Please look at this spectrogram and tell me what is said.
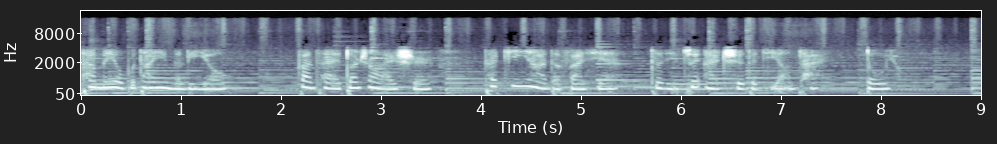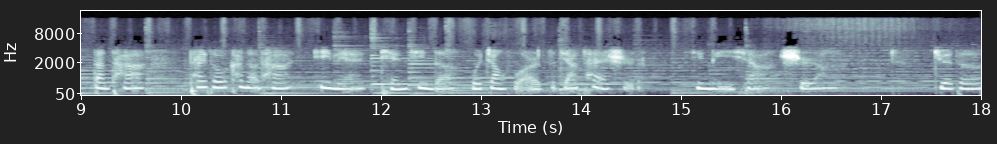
他没有不答应的理由。饭菜端上来时，他惊讶地发现自己最爱吃的几样菜都有，但她。抬头看到他一脸恬静地为丈夫儿子夹菜时，心里一下释然了，觉得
